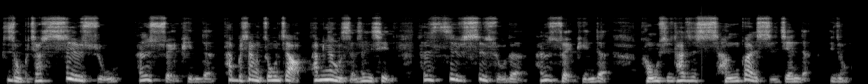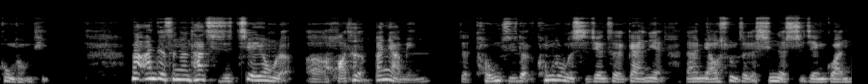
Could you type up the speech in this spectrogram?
这种比较世俗，它是水平的，它不像宗教，他们那种神圣性，它是世世俗的，它是水平的，同时它是横断时间的一种共同体。那安德森呢，他其实借用了呃华特·班亚明。的同级的空洞的时间这个概念来描述这个新的时间观。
